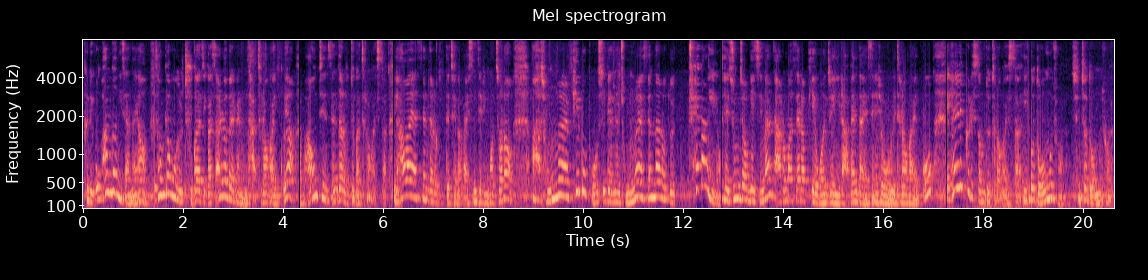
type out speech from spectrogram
그리고 황금이잖아요. 성경오일 두 가지가 살로벨에는 다 들어가 있고요. 마운틴 샌달우드가 들어가 있어요. 이 하와이안 샌달우드 때 제가 말씀드린 것처럼 아 정말 피부 보습에는 정말 샌달우드 최 강이에요. 대중적이지만 아로마 세라피의 원조인 이 라벤더 에센셜 오일 들어가 있고 헬리크리썸도 들어가 있어요. 이거 너무 좋아요. 진짜 너무 좋아요.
